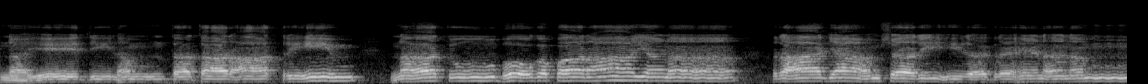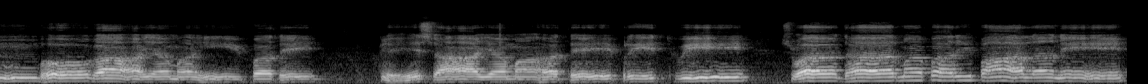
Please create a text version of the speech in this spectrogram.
नये दिनं तथा रात्रिं न तु भोगपरायण। राज्ञां शरीरग्रहणनं भोगाय महीपते क्लेशाय महते पृथ्वी स्वधर्मपरिपालने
